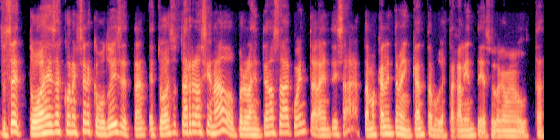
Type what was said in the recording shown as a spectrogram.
entonces, todas esas conexiones, como tú dices, están, todo eso está relacionado, pero la gente no se da cuenta. La gente dice, ah, está más caliente, me encanta porque está caliente y eso es lo que a mí me gusta.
